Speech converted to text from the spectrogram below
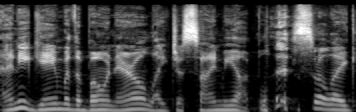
any game with a bow and arrow like just sign me up. So like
